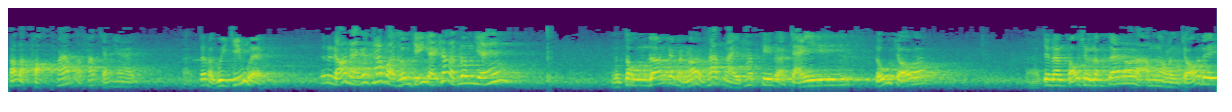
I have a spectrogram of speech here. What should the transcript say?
Đó là phật pháp và pháp chẳng hai. À, tức là quy chiếu về. Rõ ràng cái pháp hòa thượng chỉ vậy rất là đơn giản. Mình tu đến cái mình nói pháp này pháp kia là chạy đủ chỗ á. À, cho nên tổ sư lâm tế nói là ông ngồi chỗ đi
